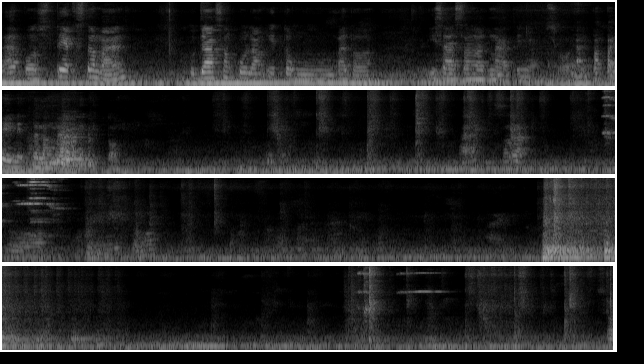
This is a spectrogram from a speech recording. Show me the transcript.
Tapos, text naman, ugasan ko lang itong, ano, isasangag natin yan. So, ipapainit na lang natin ito. Ha? Sarap. So, ito. So,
